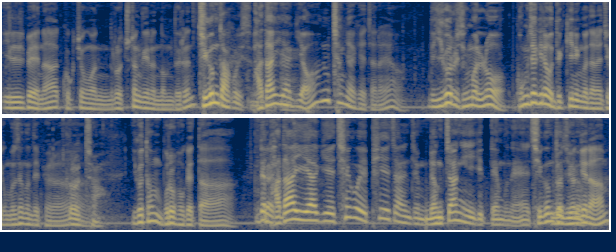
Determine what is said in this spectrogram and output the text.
일베나 국정원으로 추정되는 놈들은 지금도 하고 있습니다. 바다 이야기 엄청 이야기했잖아요 근데 이거를 정말로 공작이라고 느끼는 거잖아요 지금 문성근 대표는 그렇죠. 이것도 한번 물어보겠다 근데 그러니까 바다 이야기의 최고의 피해자는 지금 명장이기 때문에 지금도 지금 명계남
